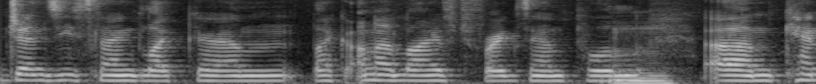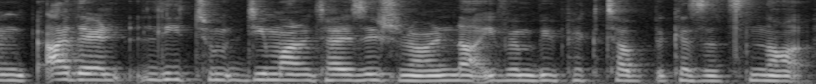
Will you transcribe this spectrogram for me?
Gen Z slang, like um, like unalived, for example, mm. um, can either lead to demonetization or not even be picked up because it's not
